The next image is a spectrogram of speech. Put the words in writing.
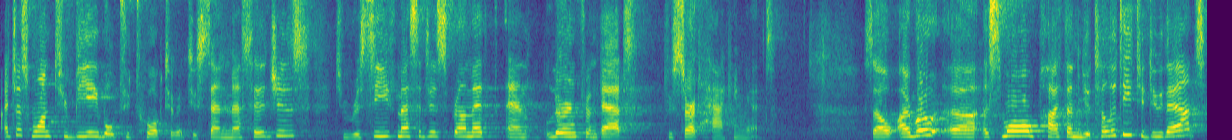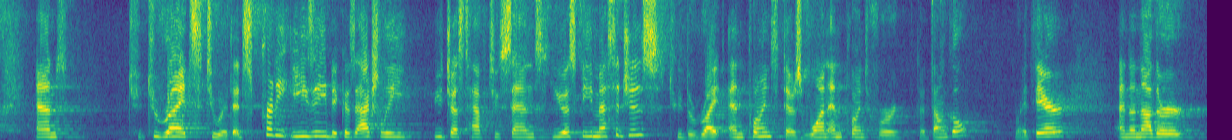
I just want to be able to talk to it, to send messages, to receive messages from it, and learn from that to start hacking it. So I wrote uh, a small Python utility to do that and to, to, write to it. It's pretty easy because actually you just have to send USB messages to the right endpoint. There's one endpoint for the dongle right there and another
